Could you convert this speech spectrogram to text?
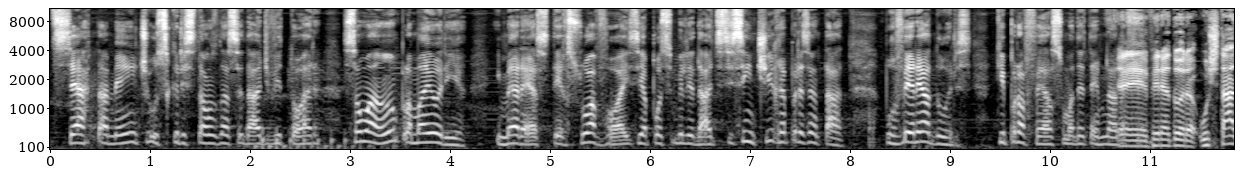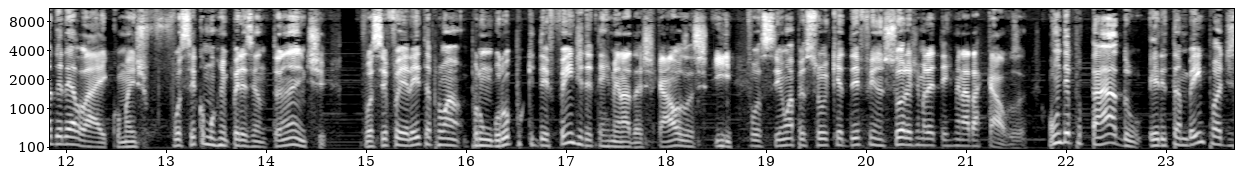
Certamente os cristãos da cidade de Vitória são a ampla maioria e merece ter sua voz e a possibilidade de se sentir representado por vereadores que professam uma determinada é, Vereadora, o Estado ele é laico, mas você como representante você foi eleita por, um grupo que defende determinadas causas e você é uma pessoa que é defensora de uma determinada causa. Um deputado, ele também pode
